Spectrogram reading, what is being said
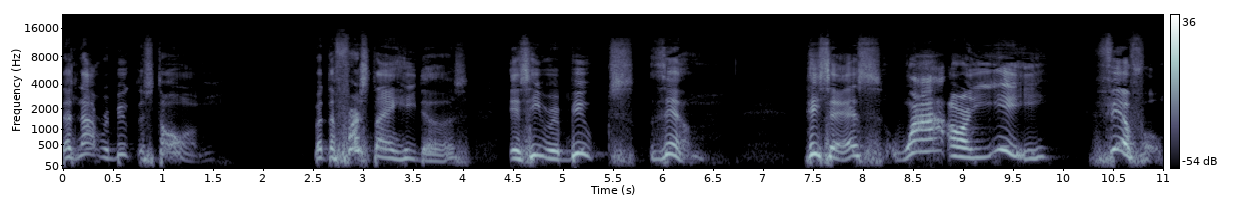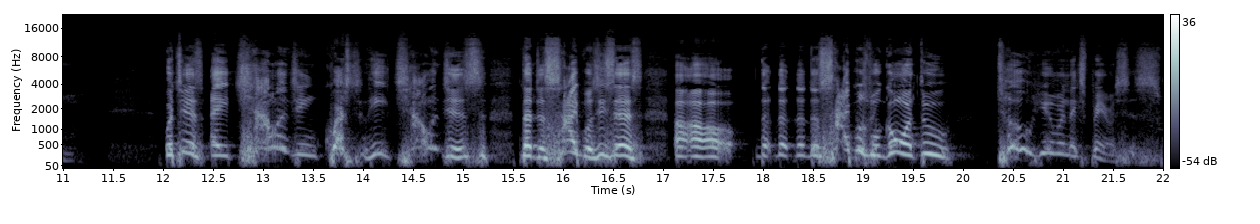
does not rebuke the storm. But the first thing he does is he rebukes them. He says, Why are ye fearful? Which is a challenging question. He challenges the disciples. He says, uh, uh, uh the, the, the disciples were going through two human experiences.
